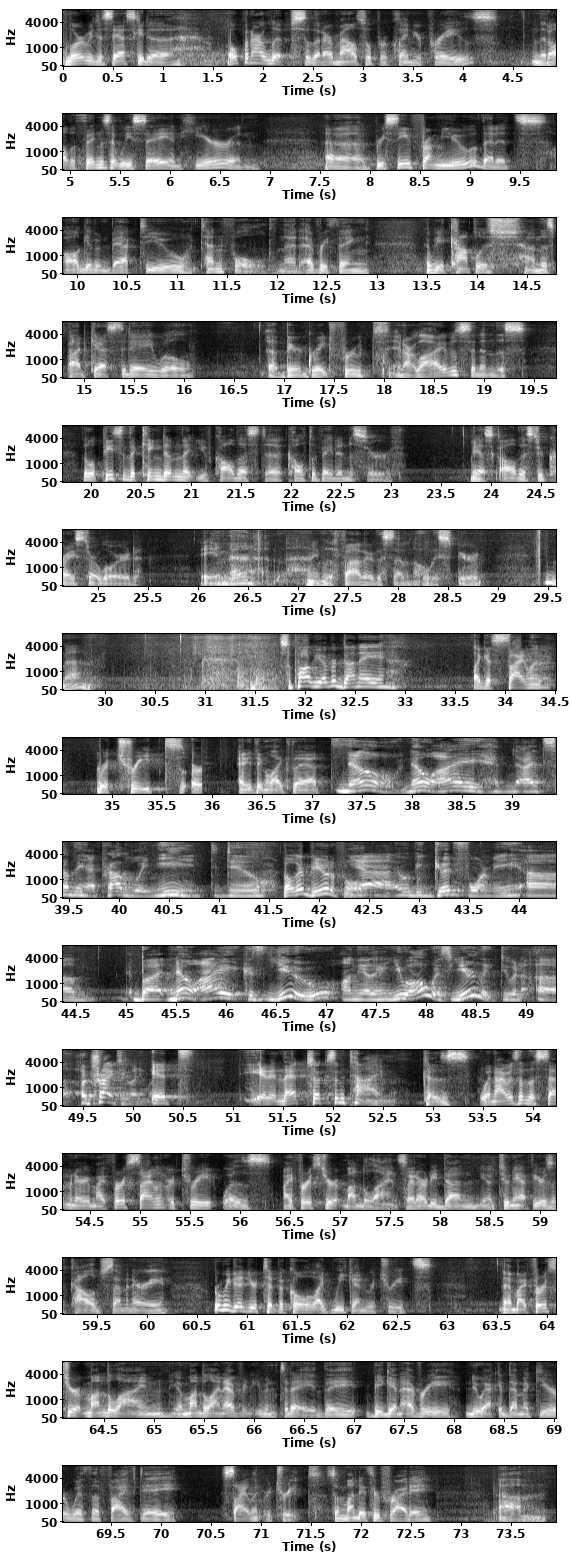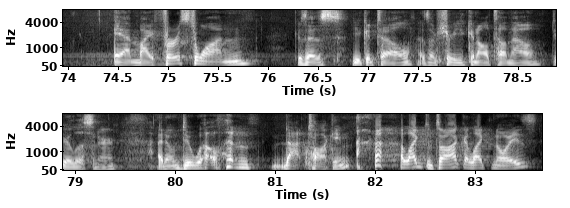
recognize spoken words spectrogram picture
Lord, we just ask you to open our lips so that our mouths will proclaim your praise, and that all the things that we say and hear and uh, receive from you, that it's all given back to you tenfold, and that everything that we accomplish on this podcast today will uh, bear great fruit in our lives and in this little piece of the kingdom that you've called us to cultivate and to serve. We ask all this through Christ our Lord. Amen. Amen. In the name of the Father, the Son, and the Holy Spirit. Amen. So, Paul, have you ever done a like a silent retreat or anything like that? No, no, I have. It's something I probably need to do. Oh, they're beautiful. Yeah, it would be good for me. Um, but no, I because you, on the other hand, you always yearly do an uh, or try to anyway. It and that took some time because when I was in the seminary, my first silent retreat was my first year at Mundelein. So I'd already done you know two and a half years of college seminary, where we did your typical like weekend retreats. And my first year at Mundelein, you know, Mundelein every, even today, they begin every new academic year with a five-day silent retreat. So Monday through Friday. Um, and my first one, because as you could tell, as I'm sure you can all tell now, dear listener, I don't do well in not talking. I like to talk, I like noise.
